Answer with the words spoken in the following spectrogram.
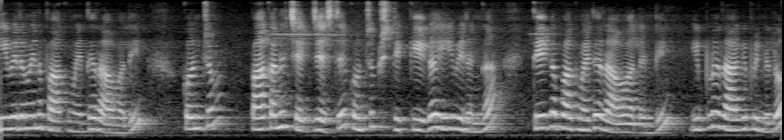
ఈ విధమైన పాకం అయితే రావాలి. కొంచెం పాకాన్ని చెక్ చేస్తే కొంచెం స్టిక్కీగా ఈ విధంగా తీగ పాకం అయితే రావాలండి. ఇప్పుడు రాగి పిండిలో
